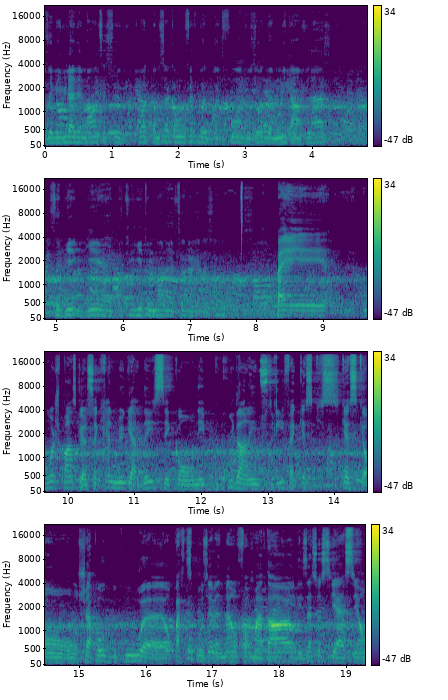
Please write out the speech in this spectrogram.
Vous avez vu la demande, c'est sûr, comme ça. Comment vous faites votre, votre fonds à vous autres de mettre en place? C'est bien, bien étudier tout le monde là-dessus en regard de ça? Ben, moi, je pense que le secret le mieux gardé, c'est qu'on est beaucoup dans l'industrie. Fait qu'est-ce qu'on chapeaute beaucoup? Euh, on participe aux événements, aux formateurs, des associations.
